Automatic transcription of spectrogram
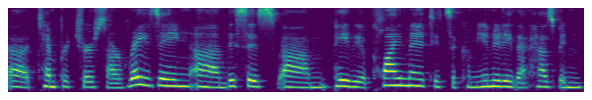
uh, temperatures are raising. Uh, this is um, paleoclimate. It's a community that has been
